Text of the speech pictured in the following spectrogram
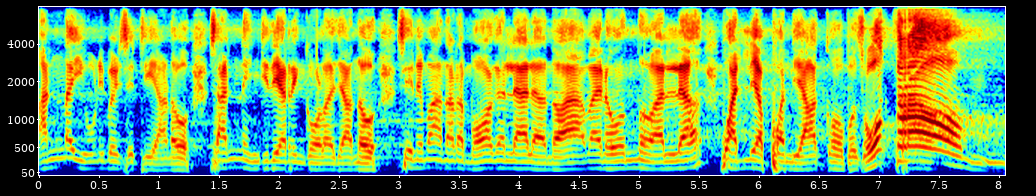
അണ്ണ യൂണിവേഴ്സിറ്റി ആണോ? സൺ എഞ്ചിനീയറിംഗ് കോളേജ് ആണോ? സിനിമാ നടൻ മോഹൻലാലാണോ? അവനൊന്നുമല്ല വല്യപ്പൻ യാക്കോബ്. സ്വോത്രം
